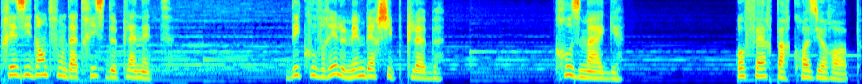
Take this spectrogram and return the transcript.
Présidente fondatrice de Planète. Découvrez le Membership Club. Cruise Mag. Offert par CroisEurope.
